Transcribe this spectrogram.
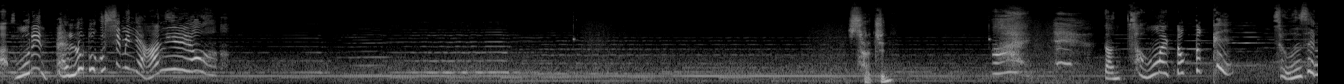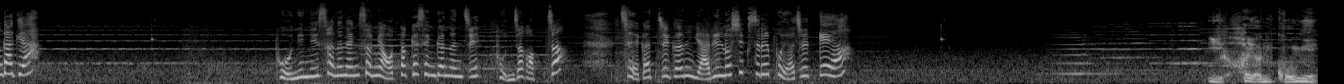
아, 우린 벨로보그 시민이 아니에요. 사진? 넌 정말 똑똑해. 좋은 생각이야. 본인이 사는 행성이 어떻게 생겼는지 본 적 없죠? 제가 찍은 야릴로 6를 보여줄게요. 이 하얀 공이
